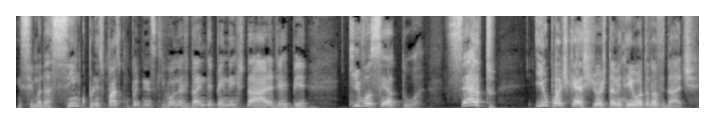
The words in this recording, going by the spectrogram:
em cima das cinco principais competências que vão lhe ajudar, independente da área de RP que você atua, certo? E o podcast de hoje também tem outra novidade.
